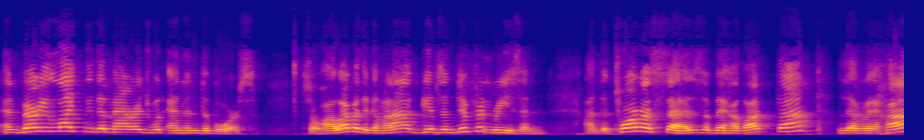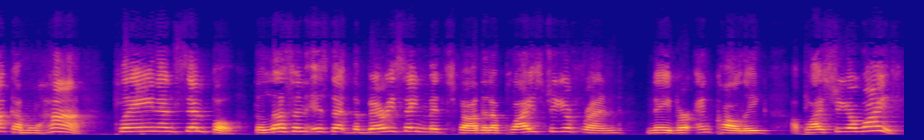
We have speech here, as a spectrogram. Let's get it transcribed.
and very likely the marriage would end in divorce. So, however, the Gemara gives a different reason. And the Torah says, Vehavata lereha kamuha, plain and simple. The lesson is that the very same mitzvah that applies to your friend neighbor, and colleague applies to your wife.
